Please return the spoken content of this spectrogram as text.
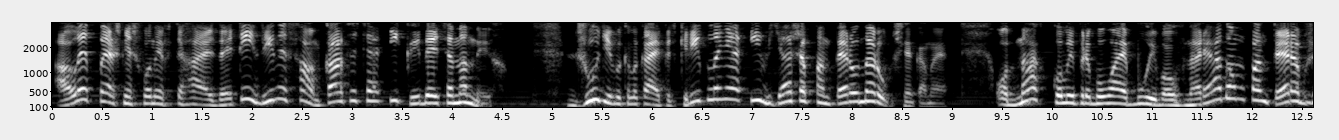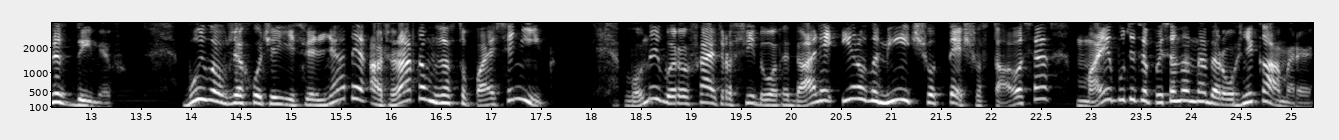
Але перш ніж вони встигають зайти, він і сам казиться і кидається на них. Джуді викликає підкріплення і в'яже пантеру наручниками. Однак, коли прибуває буйвол з нарядом, пантера вже здимів. Буйвол вже хоче її звільняти, аж раптом заступається Нік. Вони вирушають розслідувати далі і розуміють, що те, що сталося, має бути записано на дорожні камери.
